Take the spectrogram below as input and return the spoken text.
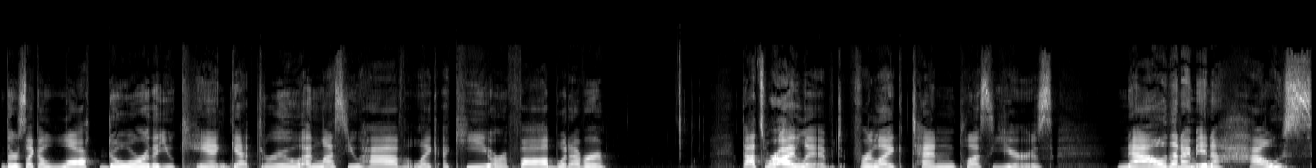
there's like a locked door that you can't get through unless you have like a key or a fob, whatever. That's where I lived for like 10 plus years. Now that I'm in a house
